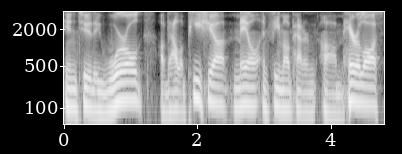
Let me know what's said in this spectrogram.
into the world of alopecia, male and female pattern um, hair loss.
